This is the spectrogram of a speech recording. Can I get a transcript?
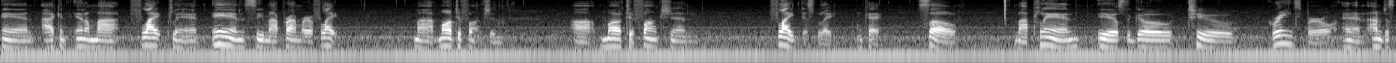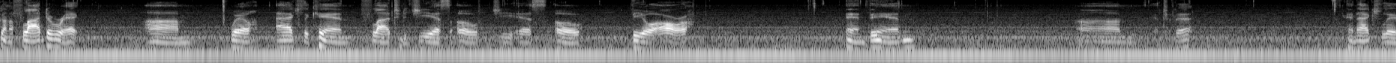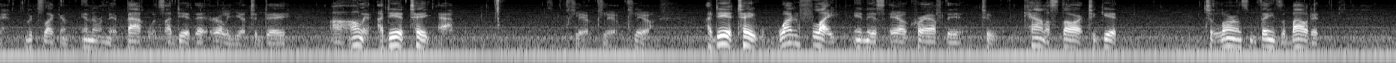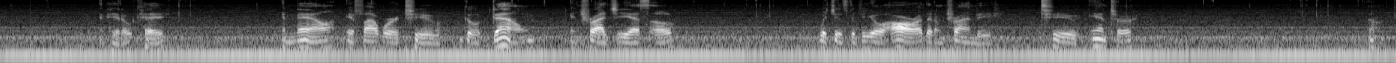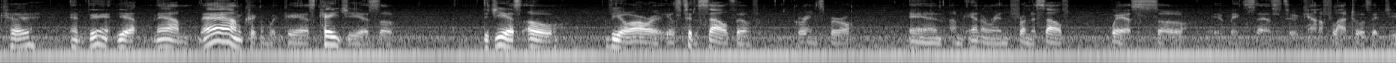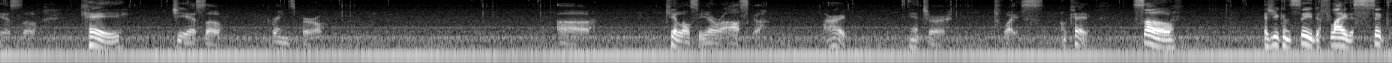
and I can enter my flight plan and see my primary flight, my multifunction, uh, multifunction flight display. Okay, so my plan is to go to Greensboro and I'm just going to fly direct. Um, well, I actually can fly to the GSO, GSO VOR, and then um, enter that. And actually, looks like I'm entering it backwards. I did that earlier today. Uh, only I did take ah, clear, clear, clear. I did take one flight in this aircraft to, to kind of start to get to learn some things about it and hit OK. And now if I were to go down and try GSO, which is the VOR that I'm trying to, to enter, Okay. And then, yeah, now I'm, now I'm cooking with gas. KGSO. The GSO VOR is to the south of Greensboro. And I'm entering from the southwest, so it makes sense to kind of fly towards that GSO. K GSO Greensboro. Uh, Kilo Sierra Oscar. All right, enter twice. Okay, so as you can see, the flight is six,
